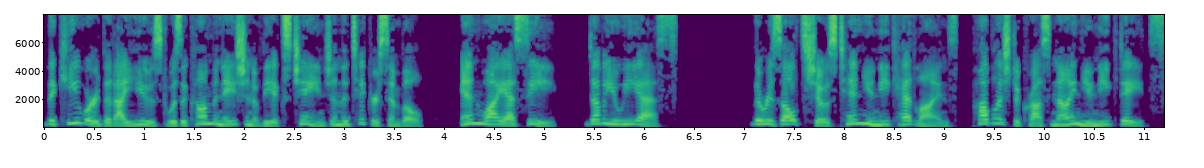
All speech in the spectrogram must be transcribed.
The keyword that I used was a combination of the exchange and the ticker symbol, NYSE, WES. The results shows 10 unique headlines, published across 9 unique dates.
